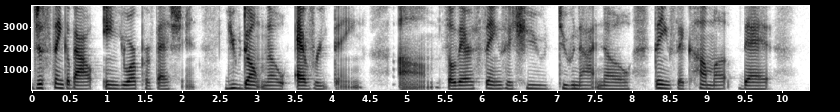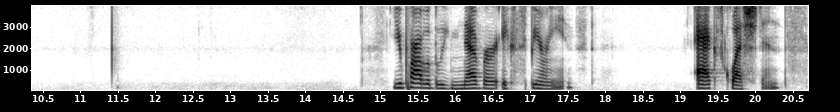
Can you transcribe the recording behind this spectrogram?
just think about in your profession, you don't know everything. Um, so there's things that you do not know, things that come up that you probably never experienced. Ask questions.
